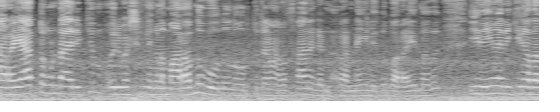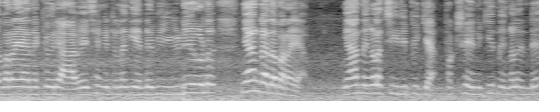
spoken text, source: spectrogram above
പറയാത്ത കൊണ്ടായിരിക്കും ഒരുപക്ഷെ നിങ്ങൾ മറന്നു പോകുന്നതെന്ന് ഓർത്തിട്ടാണ് അവസാന റണ്ണിങ്ങിൽ ഇത് പറയുന്നത്. ഇനിയും എനിക്ക് കഥ പറയാനൊക്കെ ഒരു ആവേശം കിട്ടണമെങ്കിൽ എന്റെ വീഡിയോകൾ ഞാൻ കഥ പറയാം. ഞാൻ നിങ്ങളെ ചിരിപ്പിക്കാം. പക്ഷേ എനിക്ക് നിങ്ങൾ എന്റെ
